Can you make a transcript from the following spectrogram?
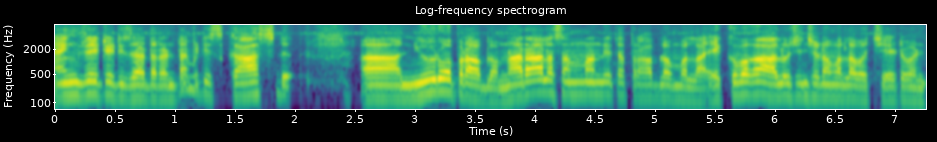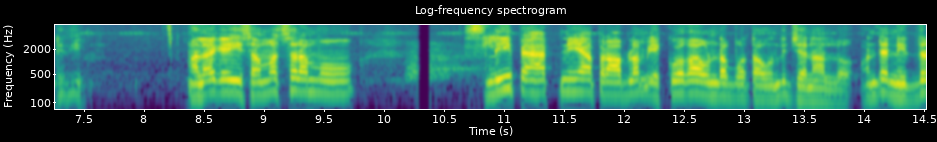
యాంగ్జైటీ డిజార్డర్ అంటాం. It is caused neuro problem నరాల సంబంధిత ప్రాబ్లం వల్ల ఎక్కువగా ఆలోచించడం వల్ల వచ్చేటువంటిది. అలాగే ఈ సంవత్సరము స్లీప్ యాప్నియా ప్రాబ్లం ఎక్కువగా ఉండబోతా ఉంది జనాల్లో. అంటే నిద్ర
